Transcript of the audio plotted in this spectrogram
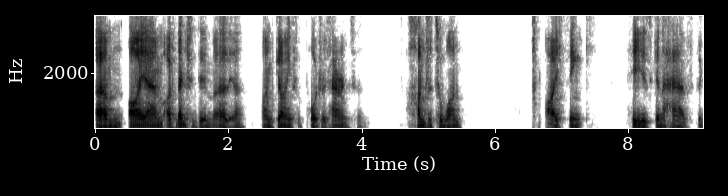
Um, I am. I've mentioned him earlier. I'm going for Padraig Harrington, hundred to one. I think he is going to have the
